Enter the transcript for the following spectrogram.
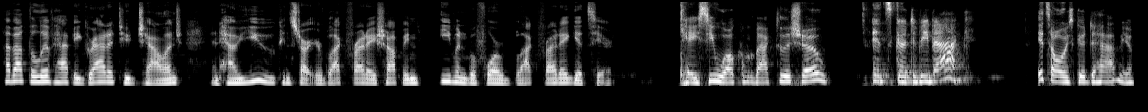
about the Live Happy Gratitude Challenge and how you can start your Black Friday shopping even before Black Friday gets here. Casey, welcome back to the show. It's good to be back. It's always good to have you.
